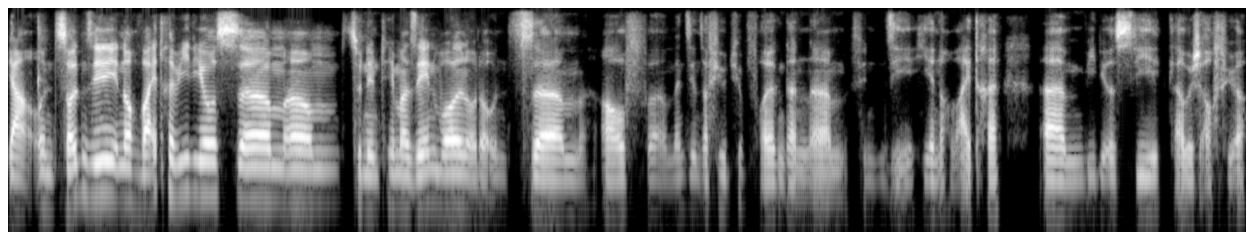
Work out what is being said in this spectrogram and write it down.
Ja, und sollten Sie noch weitere Videos ähm, ähm, zu dem Thema sehen wollen oder uns ähm, auf, äh, wenn Sie uns auf YouTube folgen, dann ähm, finden Sie hier noch weitere ähm, Videos, die, glaube ich, auch für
